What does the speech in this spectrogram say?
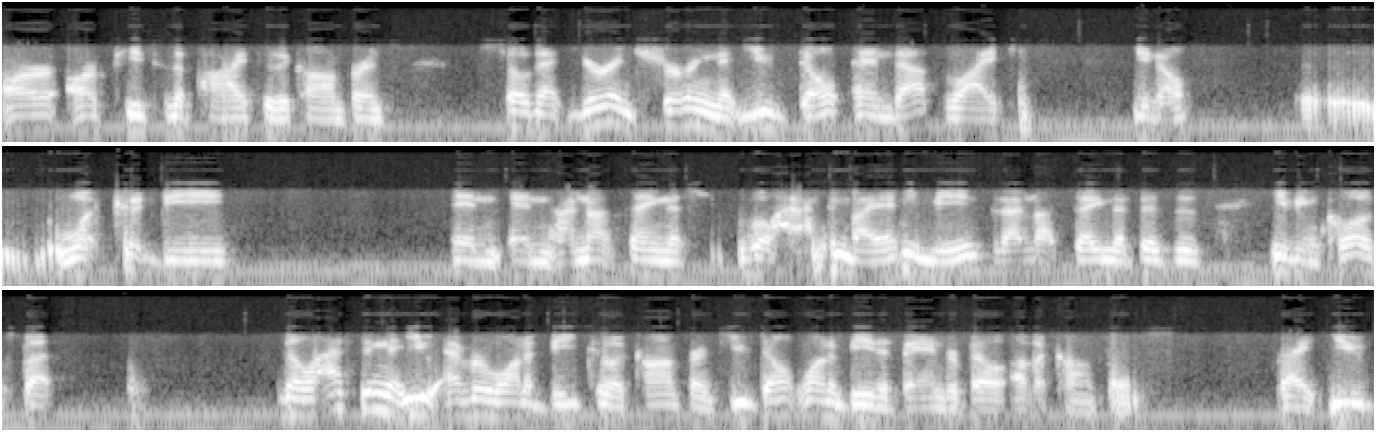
our, our piece of the pie to the conference so that you're ensuring that you don't end up like, you know, what could be, and, and I'm not saying this will happen by any means, and I'm not saying that this is even close, but the last thing that you ever want to be to a conference, you don't want to be the Vanderbilt of a conference, right? You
